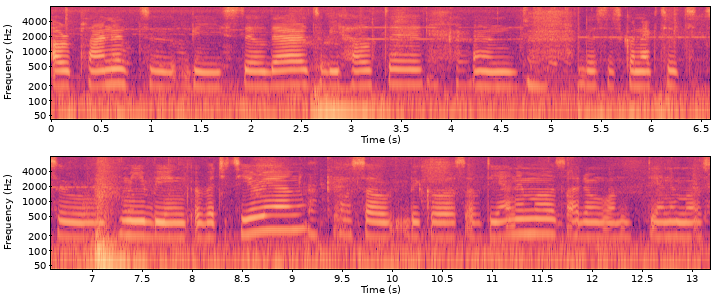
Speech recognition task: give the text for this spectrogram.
our planet to be still there, to be healthy, and this is connected to me being a vegetarian. Okay. Also, because of the animals, I don't want the animals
